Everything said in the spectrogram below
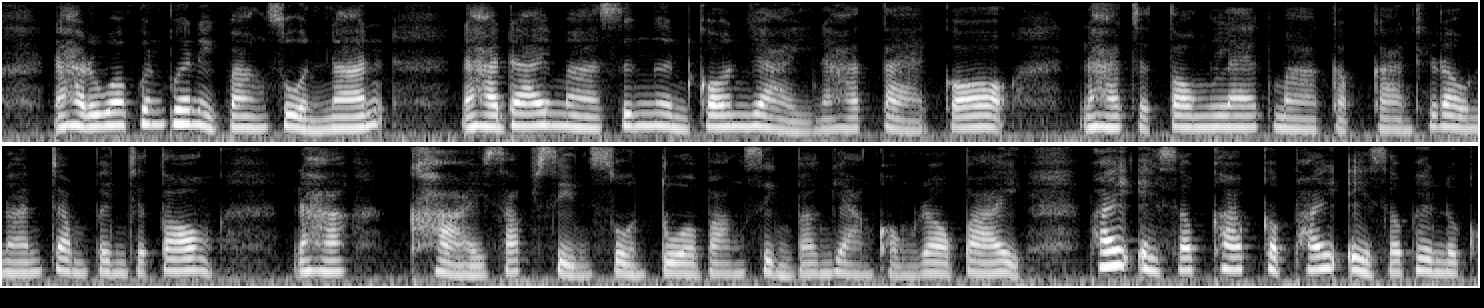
ๆนะคะหรือว่าเพื่อนๆอีกบางส่วนนั้นนะคะได้มาซึ่งเงินก้อนใหญ่นะคะแต่ก็นะคะจะต้องแลกมากับการที่เรานั้นจำเป็นจะต้องนะคะ ขายทรัพย์สินส่วนตัวบางสิ่งบางอย่างของเราไป ไพ่เอซอฟคัพกับไพ่เอซอฟเพนโค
